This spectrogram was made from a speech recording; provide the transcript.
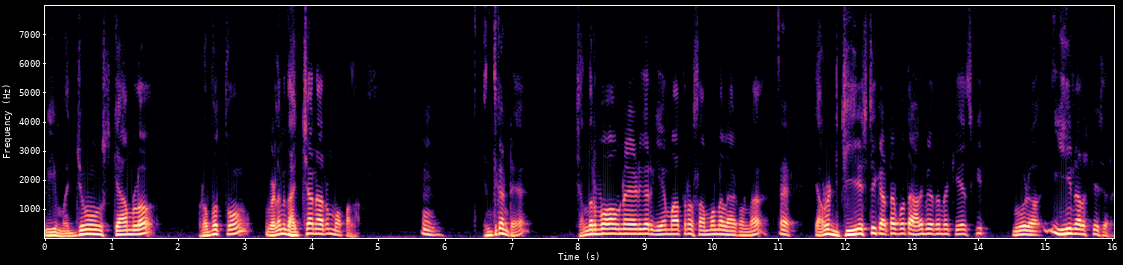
ఈ మద్యం స్కామ్లో ప్రభుత్వం వీళ్ళ మీద హత్యానారం మోపాల. ఎందుకంటే చంద్రబాబు నాయుడు గారికి ఏమాత్రం సంబంధం లేకుండా ఎవరో జిఎస్టీ కట్టకపోతే ఆడ మీద ఉన్న కేసుకి నువ్వు ఈయన అరెస్ట్ చేశారు.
